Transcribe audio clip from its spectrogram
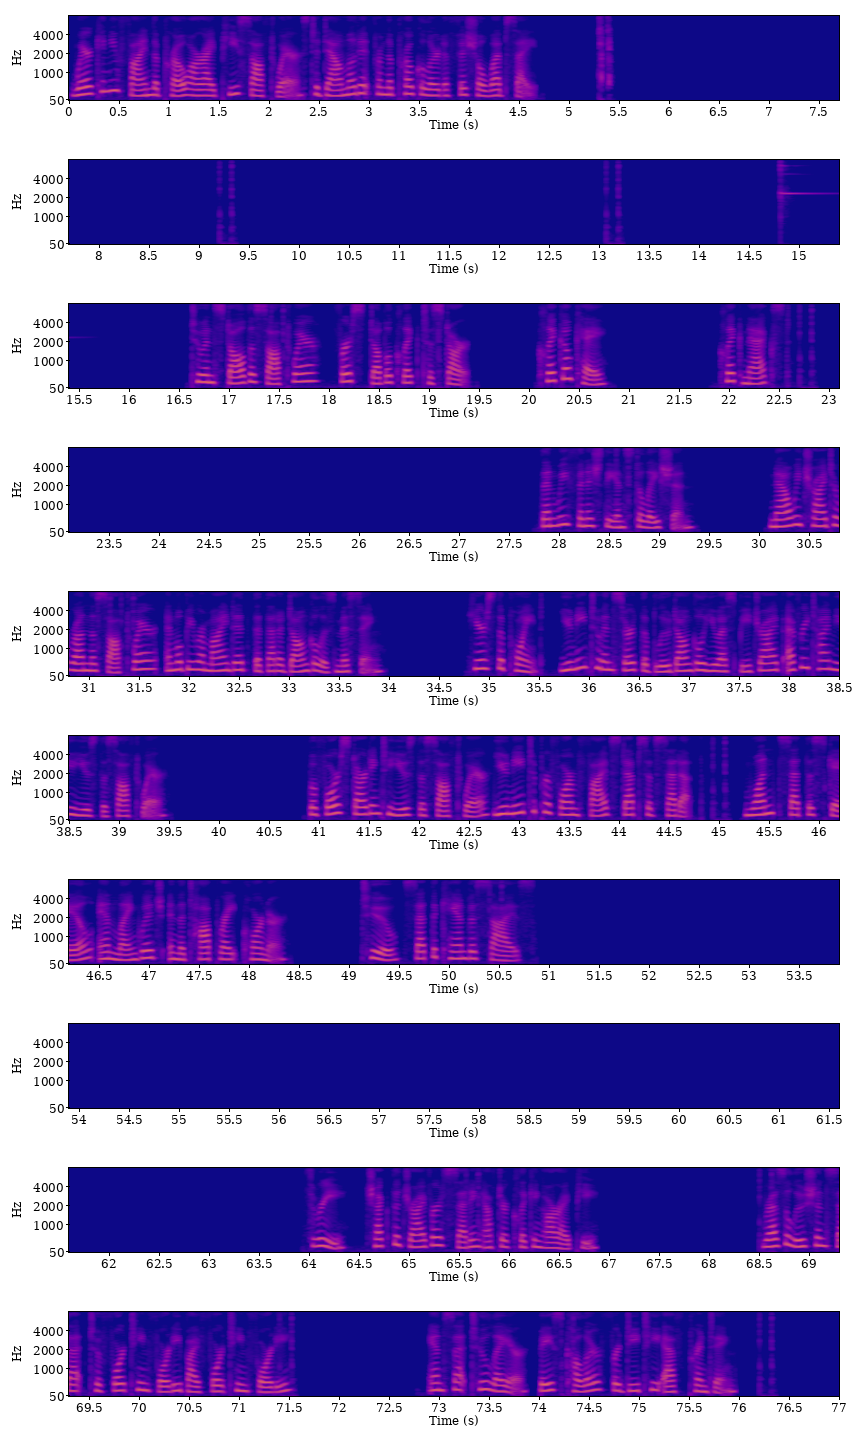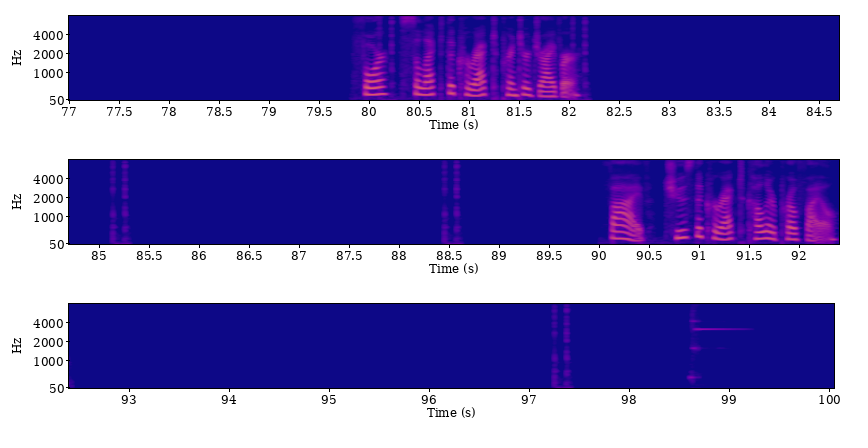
Where can you find the Pro RIP software to download it from the Procolored official website? To install the software, first double-click to start. Click OK. Click Next. Then we finish the installation. Now we try to run the software and will be reminded that that a dongle is missing. Here's the point, you need to insert the blue dongle USB drive every time you use the software. Before starting to use the software, you need to perform 5 steps of setup. 1. Set the scale and language in the top right corner. 2. Set the canvas size. Three, check the driver setting after clicking RIP. Resolution set to 1440 by 1440. And set two layer, base color for DTF printing. 4. Select the correct printer driver. Five, choose the correct color profile.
